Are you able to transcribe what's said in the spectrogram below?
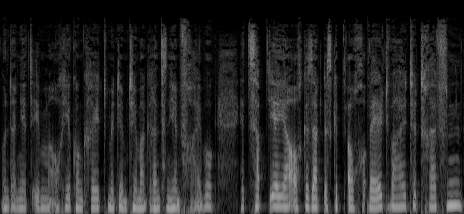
und dann jetzt eben auch hier konkret mit dem Thema Grenzen hier in Freiburg. Jetzt habt ihr ja auch gesagt, es gibt auch weltweite Treffen.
